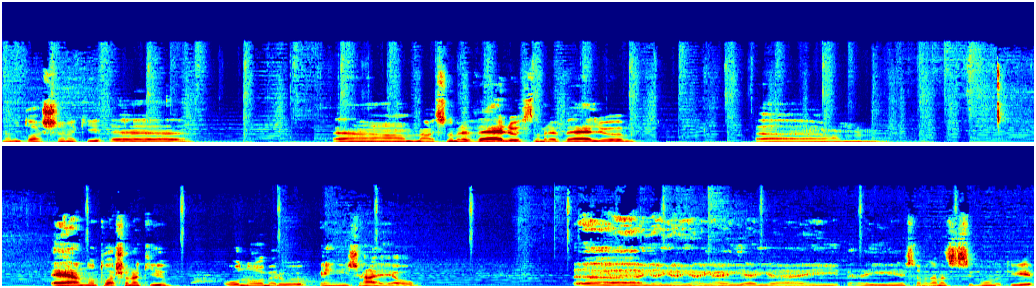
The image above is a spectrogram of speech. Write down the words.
Eu não tô achando aqui. É... Não, esse número é velho, esse número é velho. Ahn, é, não tô achando aqui o número em Israel. Ai, ai, ai, ai, ai, ai, ai. Peraí, só me dá mais um segundo aqui.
